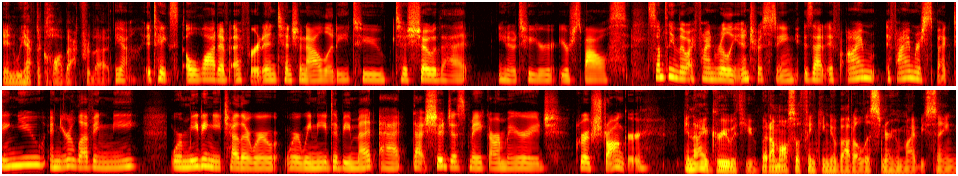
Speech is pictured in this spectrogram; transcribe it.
and we have to claw back for that. Yeah. It takes a lot of effort and intentionality to to show that, you know, to your your spouse. Something though I find really interesting is that if I'm if I'm respecting you and you're loving me, we're meeting each other where where we need to be met at, that should just make our marriage grow stronger. And I agree with you, but I'm also thinking about a listener who might be saying,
